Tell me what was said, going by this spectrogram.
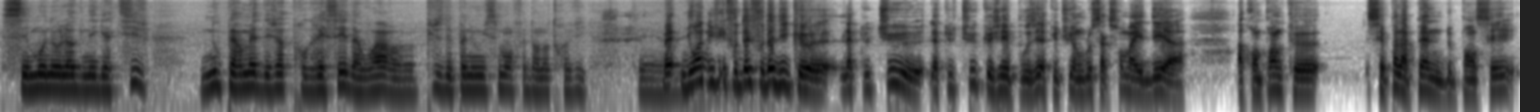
ces monologues négatifs nous permet déjà de progresser, d'avoir euh, plus d'épanouissement en fait dans notre vie. Euh, Mais il faudrait, faudrait dire que la culture, la culture que j'ai épousée, la culture anglo-saxonne, m'a aidé à, à comprendre que c'est pas la peine de penser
